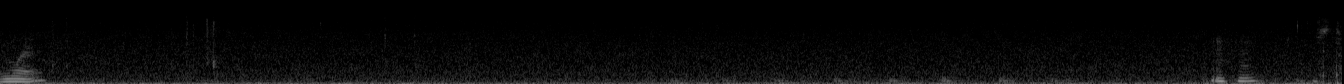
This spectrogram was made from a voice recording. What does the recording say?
nueve listo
